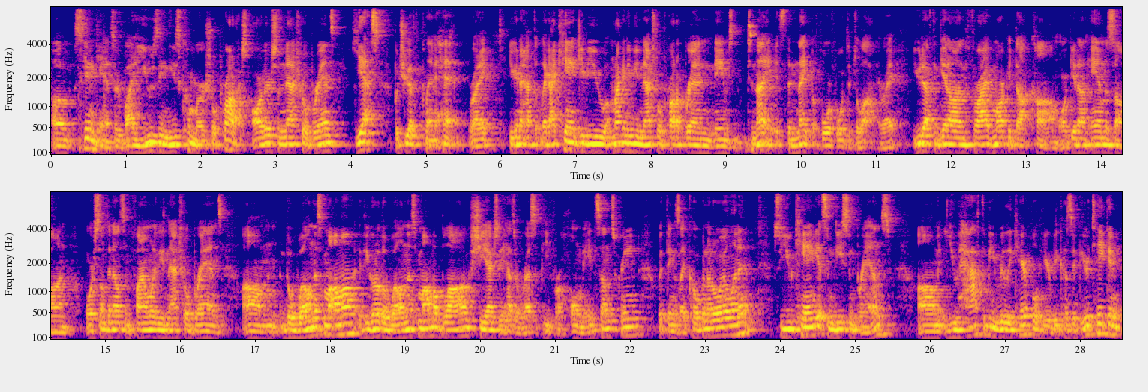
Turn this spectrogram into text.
of skin cancer by using these commercial products. Are there some natural brands? Yes, but you have to plan ahead, right? You're gonna have to like I can't give you I'm not gonna give you natural product brand names tonight. It's the night before Fourth of July, right? You'd have to get on ThriveMarket.com or get on Amazon or something else and find one of these natural brands. Um, the Wellness Mama, if you go to the Wellness Mama blog, she actually has a recipe for homemade sunscreen with things like coconut oil in it. So you can get some decent brands. Um, you have to be really careful here because if you're taking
